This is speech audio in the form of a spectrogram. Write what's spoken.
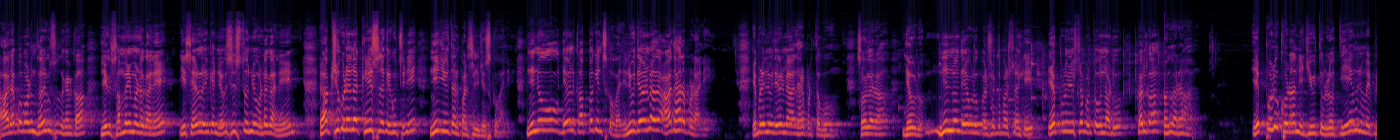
ఆ రెప్పబడడం జరుగుతుంది కనుక నీకు సమయం ఉండగానే ఈ శరీరంలో ఇంకా నివసిస్తూనే ఉండగానే రక్షకుడైన క్రీస్తు దగ్గర కూర్చుని నీ జీవితాన్ని పరిశీలన చేసుకోవాలి. నిన్ను దేవునికి అప్పగించుకోవాలి. నువ్వు దేవుని మీద ఆధారపడాలి. ఎప్పుడైనా నువ్వు దేవుని మీద ఆధారపడతావు సోదరా దేవుడు నిన్ను దేవుడు పరిశుద్ధపరచడానికి ఎప్పుడు ఇష్టపడుతూ ఉన్నాడు. కనుక సోదరా ఎప్పుడు కూడా నీ జీవితంలో దేవుని వైపు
